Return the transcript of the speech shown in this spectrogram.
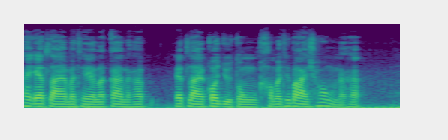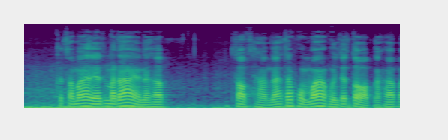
ให้แอดไลน์มาแทนละกันนะครับ แอดไลน์ก็อยู่ตรงคำอธิบายช่องนะฮะ ก็สามารถแอดมาได้นะครับ สอบถามนะ ถ้าผมว่างผมจะตอบนะครับ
